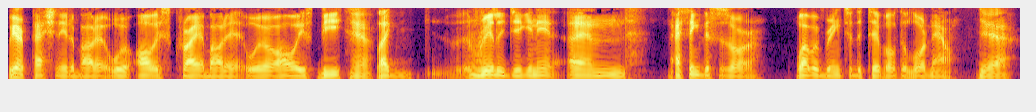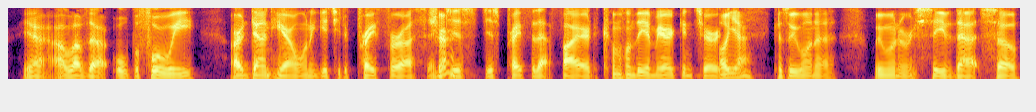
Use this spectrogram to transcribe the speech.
we are passionate about it. We'll always cry about it. We'll always be yeah. like really digging in. And I think this is our what we bring to the table of the Lord now. Yeah, yeah, I love that. Well, before we are done here, I want to get you to pray for us and sure. just just pray for that fire to come on the American church. Oh yeah, because we want to we want to receive that. So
